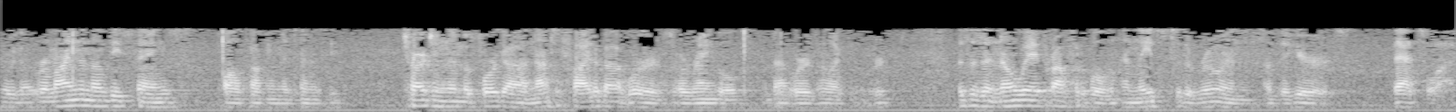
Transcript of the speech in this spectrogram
here we go. Remind them of these things, Paul talking to Timothy, charging them before God not to fight about words or wrangle about words. I like that word. This is in no way profitable and leads to the ruin of the hearers. That's why.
